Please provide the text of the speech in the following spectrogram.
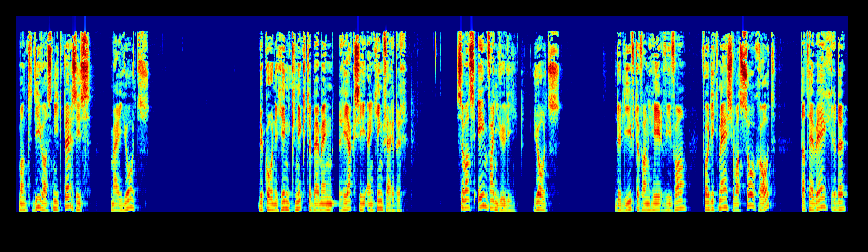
want die was niet Perzisch, maar Joods. De koningin knikte bij mijn reactie en ging verder. Ze was een van jullie, Joods. De liefde van heer Vivant voor dit meisje was zo groot dat hij weigerde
